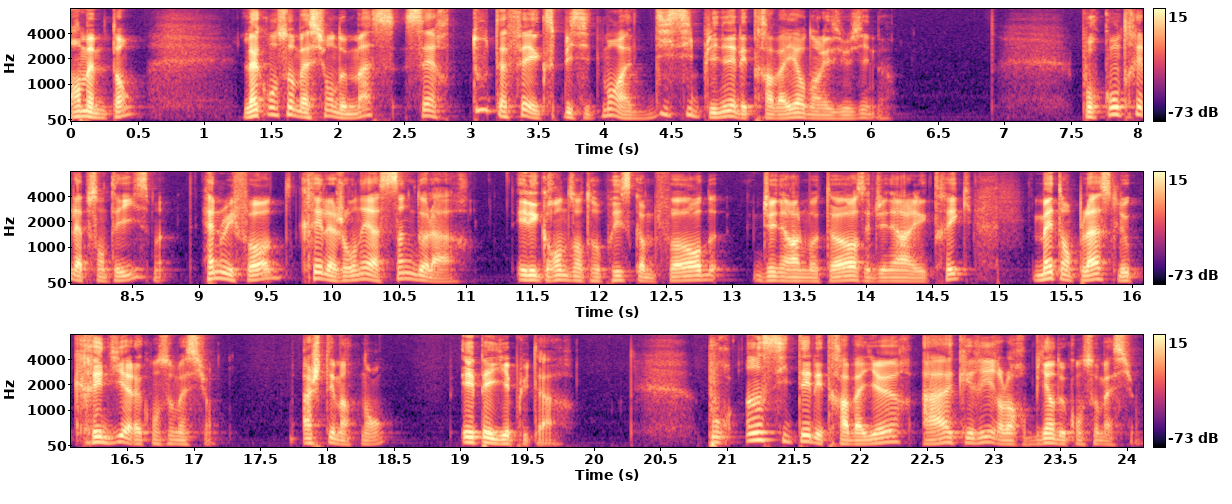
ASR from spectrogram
En même temps, la consommation de masse sert tout à fait explicitement à discipliner les travailleurs dans les usines. Pour contrer l'absentéisme, Henry Ford crée la journée à 5 dollars, et les grandes entreprises comme Ford, General Motors et General Electric mettent en place le crédit à la consommation. Acheter maintenant et payer plus tard. Pour inciter les travailleurs à acquérir leurs biens de consommation.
